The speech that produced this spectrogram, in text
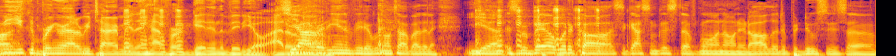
Maybe you can bring her out of retirement and have her get in the video. I don't She know. already in the video. We're gonna talk about that. Later. Yeah, it's Rebel with a cause. It got some good stuff going on. It all of the producers, uh,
